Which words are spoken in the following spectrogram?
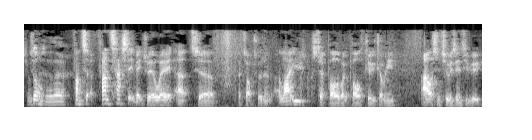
Chances So- are there. Fant- fantastic victory away at uh, at Oxford, and I like you said, Paul, about Paul Cook. I mean, I listened to his interview.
